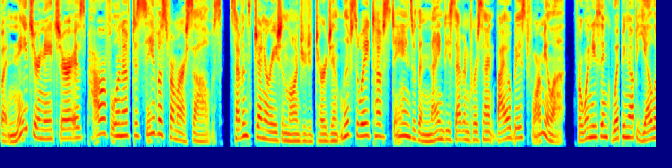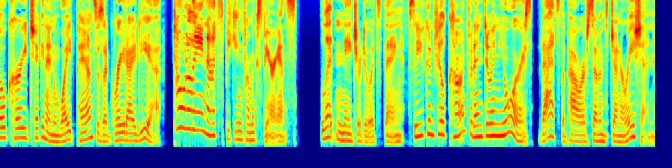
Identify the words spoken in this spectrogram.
but nature nature is powerful enough to save us from ourselves. Seventh generation laundry detergent lifts away tough stains with a 97% bio based formula. For when you think whipping up yellow curry chicken in white pants is a great idea, totally not speaking from experience. Let nature do its thing so you can feel confident doing yours. That's the power of seventh generation.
